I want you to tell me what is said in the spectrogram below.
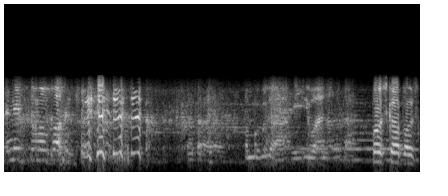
I need to move on. Ang magulo ah. Iiwanan ko ta. Post ko, post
